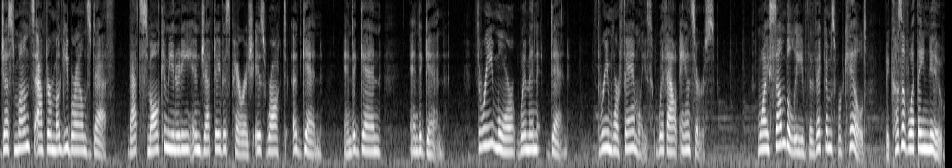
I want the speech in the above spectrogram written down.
Just months after Muggy Brown's death, that small community in Jeff Davis Parish is rocked again and again and again. Three more women dead, three more families without answers. Why some believe the victims were killed because of what they knew.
